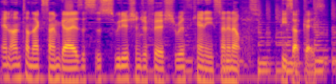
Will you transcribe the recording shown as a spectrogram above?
And until next time, guys, this is Swedish Ninja Fish with Kenny signing out. Peace out, guys.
